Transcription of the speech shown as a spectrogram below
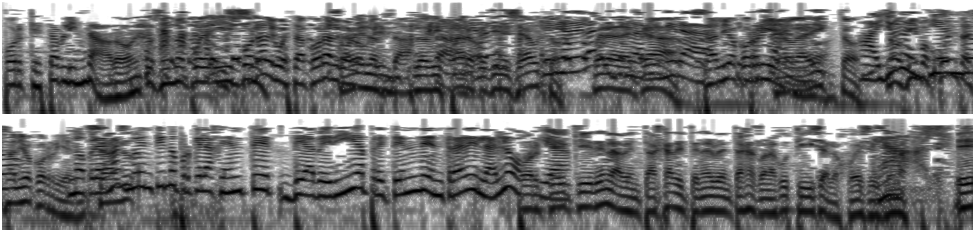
Porque está blindado. Entonces no puede. Y por algo está, por algo ¿Sabés lo los, blinda. los disparos que tiene ese auto? De Fuera de acá. Salió corriendo. Drogadicto. Nos no dimos entiendo. cuenta y salió corriendo. No, pero además no entiendo por qué la gente de avería pretende entrar en la Porque logia. quieren la ventaja de tener ventaja con la justicia, los jueces y Claro. demás. Eh,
